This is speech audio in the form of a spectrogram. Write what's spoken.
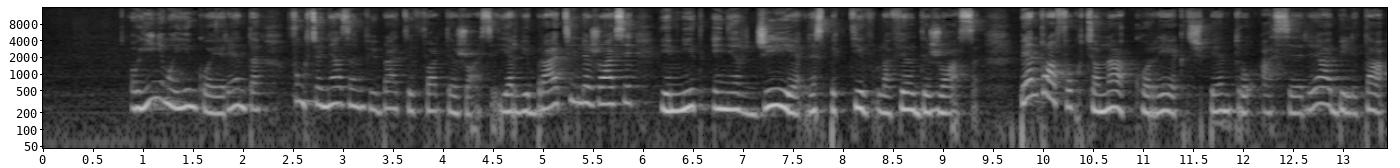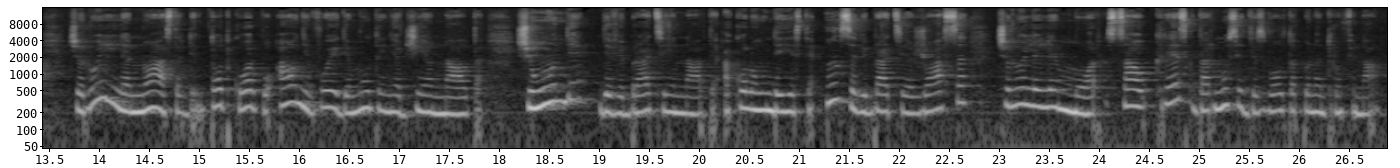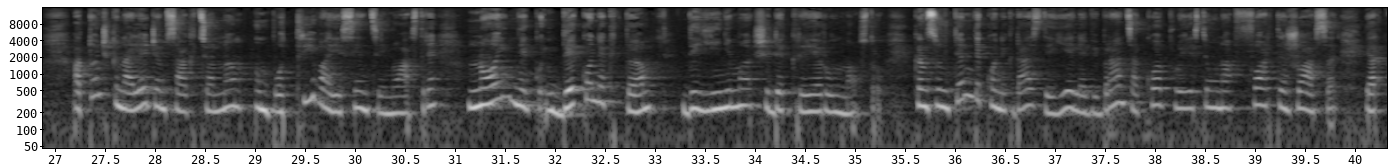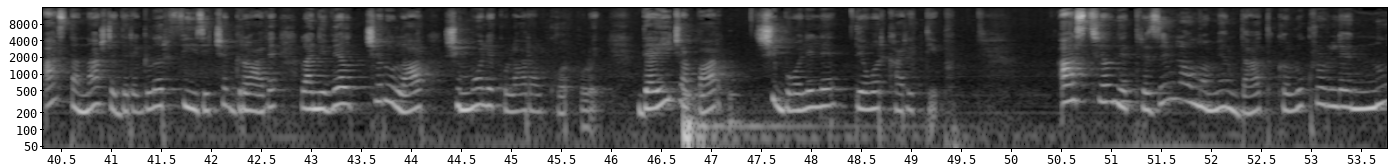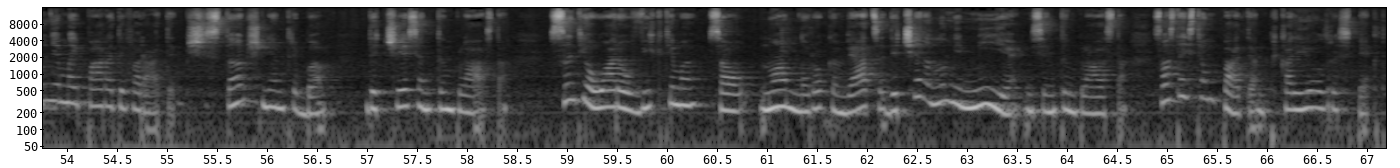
O inimă incoerentă funcționează în vibrații foarte joase, iar vibrațiile joase emit energie, respectiv la fel de joasă. Pentru a funcționa corect și pentru a se reabilita, celulele noastre din tot corpul au nevoie de multă energie înaltă. Și unde? De vibrații înalte. Acolo unde este însă vibrație joasă, celulele mor sau cresc, dar nu se dezvoltă până într-un final. Atunci când alegem să acționăm împotriva esenței noastre, noi ne deconectăm de inimă și de creierul nostru. Când suntem deconectați de ele, vibranța corpului este una foarte joasă, iar asta naște de reglări fizice grave la nivel celular și molecular al corpului. De aici apar și bolile de oricare tip. Astfel ne trezim la un moment dat că lucrurile nu ne mai par adevărate și stăm și ne întrebăm de ce se întâmplă asta. Sunt eu oare o victimă sau nu am noroc în viață? De ce anume mie mi se întâmplă asta? Sau asta este un pattern pe care eu îl respect?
